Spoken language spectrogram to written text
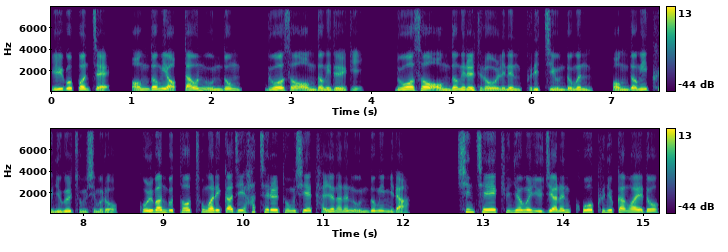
일곱 번째, 엉덩이 업다운 운동, 누워서 엉덩이 들기. 누워서 엉덩이를 들어 올리는 브릿지 운동은 엉덩이 근육을 중심으로 골반부터 종아리까지 하체를 동시에 단련하는 운동입니다. 신체의 균형을 유지하는 코어 근육 강화에도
